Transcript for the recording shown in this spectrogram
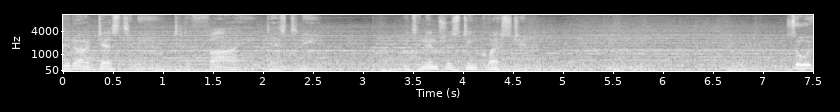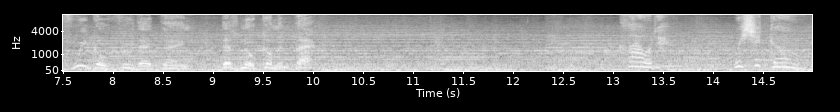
Is it our destiny to defy destiny? It's an interesting question. So if we go through that thing, there's no coming back. Cloud, we should go.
